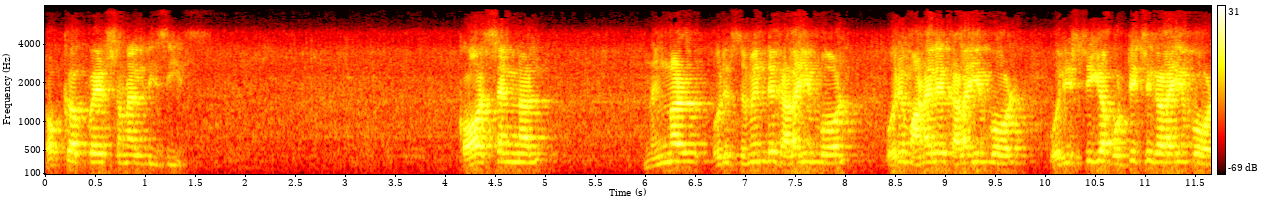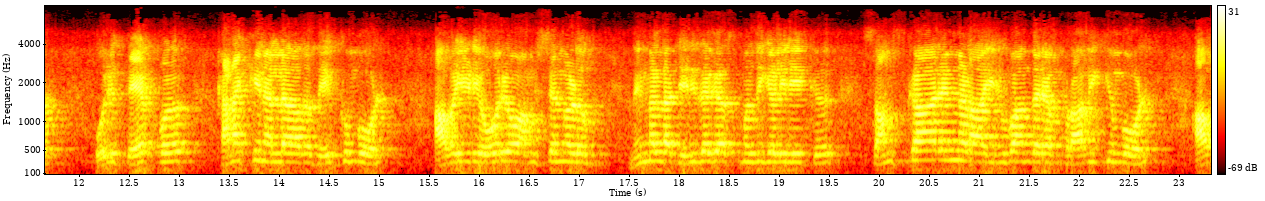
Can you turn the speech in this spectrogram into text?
ഒക്കപ്പേഷണൽ ഡിസീസ് കോശങ്ങൾ നിങ്ങൾ ഒരു സിമെന്റ് കളയുമ്പോൾ ഒരു മണൽ കളയുമ്പോൾ ഒരു ഇഷ്ടിക പൊട്ടിച്ചു കളയുമ്പോൾ ഒരു തേപ്പ് കണക്കിനല്ലാതെ തേക്കുമ്പോൾ അവയുടെ ഓരോ അംശങ്ങളും നിങ്ങളുടെ ജനിതക സ്മൃതികളിലേക്ക് സംസ്കാരങ്ങളായി രൂപാന്തരം പ്രാപിക്കുമ്പോൾ അവ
